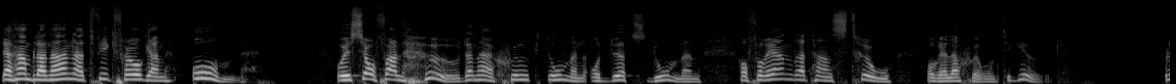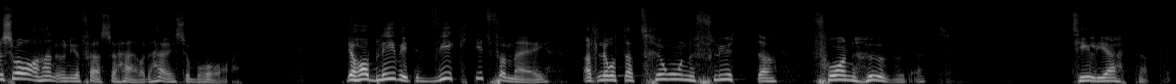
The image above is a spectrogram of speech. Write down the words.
där han bland annat fick frågan om, och i så fall hur, den här sjukdomen och dödsdomen har förändrat hans tro och relation till Gud. Och Då svarar han ungefär så här, och det här är så bra. Det har blivit viktigt för mig att låta tron flytta från huvudet till hjärtat.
